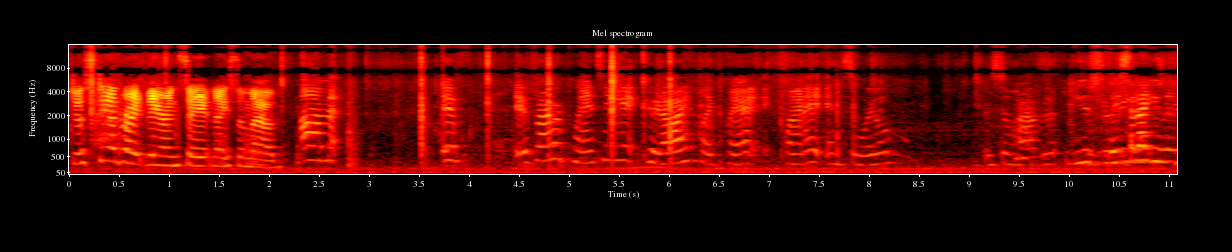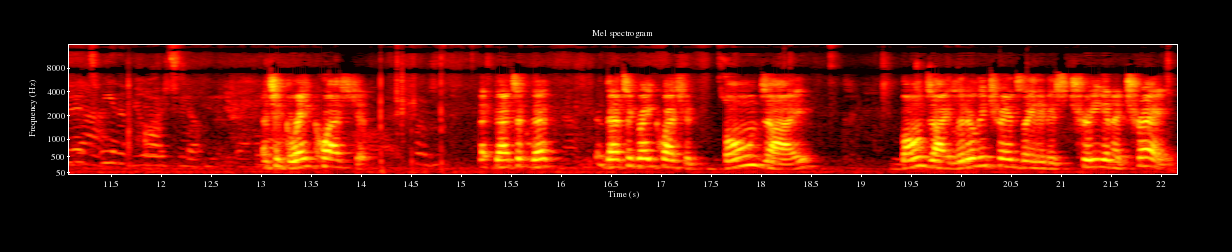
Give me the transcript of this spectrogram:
just stand right there and say it nice and loud. Um, if if I were planting it, could I like plant plant it in soil and still have it? Use, they said I needed it to be in a pot still. That's a great question. That's a, that, that's a great question. Bonsai, bonsai literally translated is tree in a tray.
